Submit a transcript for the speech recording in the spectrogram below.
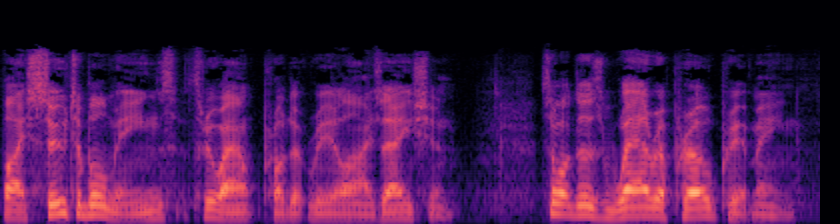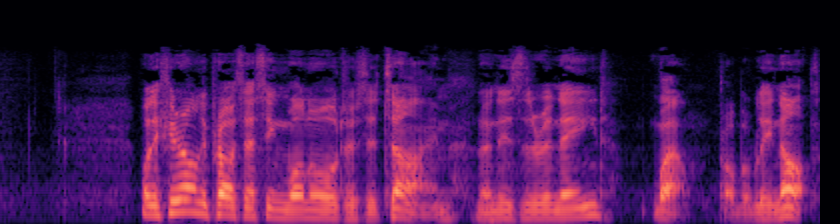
by suitable means throughout product realisation. So what does where appropriate mean? Well, if you're only processing one order at a time, then is there a need? Well, probably not,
